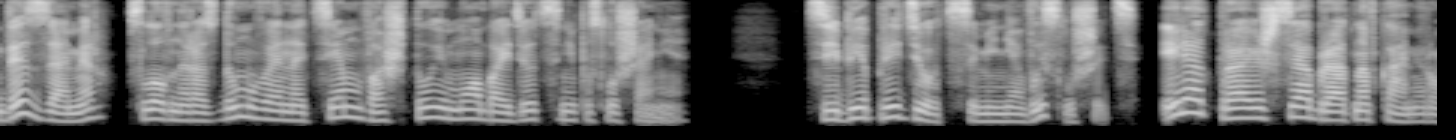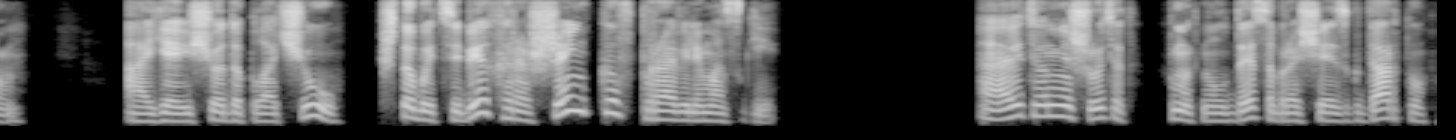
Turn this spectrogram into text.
Дэс замер, словно раздумывая над тем, во что ему обойдется непослушание. «Тебе придется меня выслушать или отправишься обратно в камеру. А я еще доплачу, чтобы тебе хорошенько вправили мозги». «А ведь он не шутит», — хмыкнул Дэс, обращаясь к Дарту,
